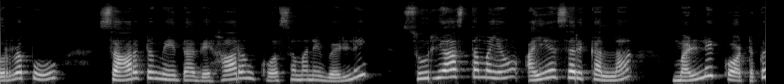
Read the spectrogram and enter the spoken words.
గుర్రపు సారటు మీద విహారం కోసమని వెళ్ళి సూర్యాస్తమయం అయ్యేసరికల్లా మళ్ళీ కోటకు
